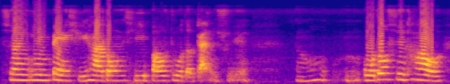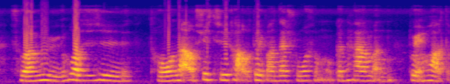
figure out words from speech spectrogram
声音被其他东西包住的感觉，然后嗯，我都是靠唇语或者是头脑去思考对方在说什么，跟他们对话的。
